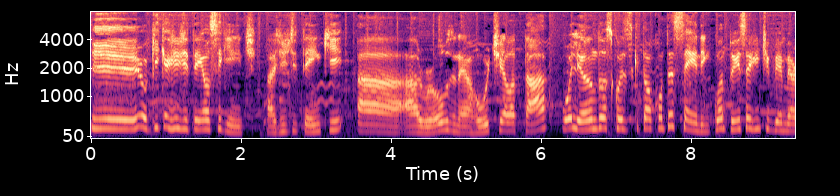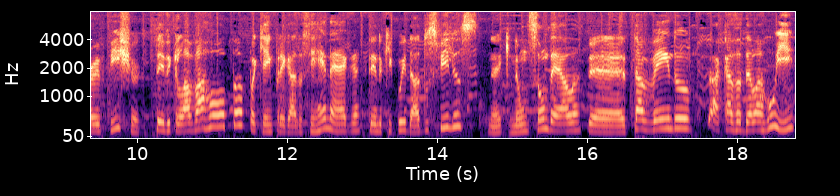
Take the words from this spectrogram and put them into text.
E o que, que a gente tem é o seguinte: a gente tem que a, a Rose, né, a Ruth, ela tá olhando as coisas que estão acontecendo. Enquanto isso, a gente vê Mary Fisher tendo que lavar roupa, porque a empregada se renega, tendo que cuidar dos filhos, né, que não são dela, é, tá vendo a casa dela ruir.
